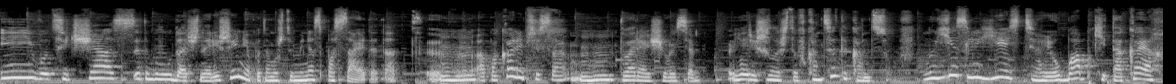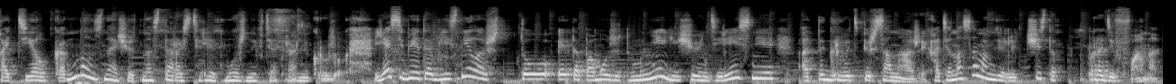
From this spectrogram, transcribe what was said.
и вот сейчас это было удачное решение, потому что меня спасает это от э, апокалипсиса творящегося. Я решила, что в конце-то концов, ну если есть у бабки такая хотелка, ну, значит, на старости лет можно и в театральный кружок. Я себе это объяснила, что это поможет мне еще интереснее отыгрывать персонажей. Хотя на самом деле чисто ради фана,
